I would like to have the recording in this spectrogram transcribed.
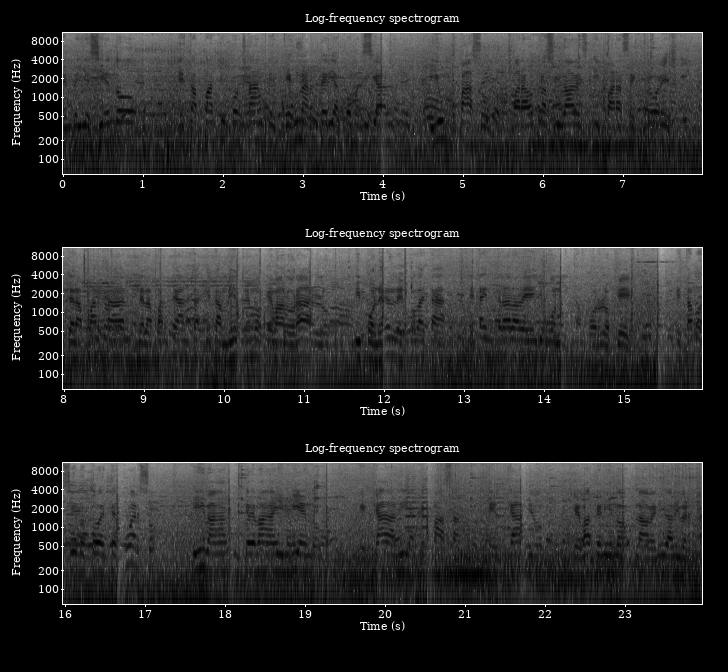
embelleciendo esta parte importante que es una arteria comercial y un paso para otras ciudades y para sectores de la parte, de la parte alta que también tenemos que valorarlo y ponerle toda esta, esta entrada de ellos bonita, por lo que estamos haciendo todo este esfuerzo y van, ustedes van a ir viendo que cada día que pasa el cambio que va teniendo la Avenida Libertad.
